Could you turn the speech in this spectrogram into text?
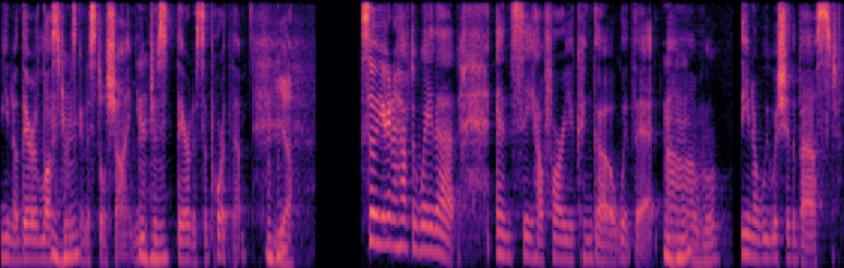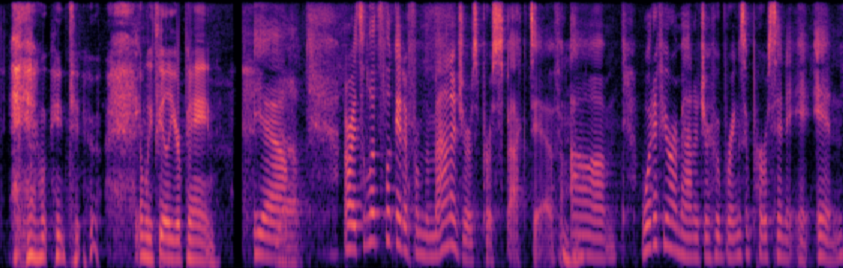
you know, their luster is mm-hmm. going to still shine. You're mm-hmm. just there to support them. Mm-hmm. Yeah. So you're going to have to weigh that and see how far you can go with it. Um, You know, we wish you the best. Yeah, we do. And we feel your pain. Yeah. Yeah. All right, so let's look at it from the manager's perspective. Um, what if you're a manager who brings a person in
